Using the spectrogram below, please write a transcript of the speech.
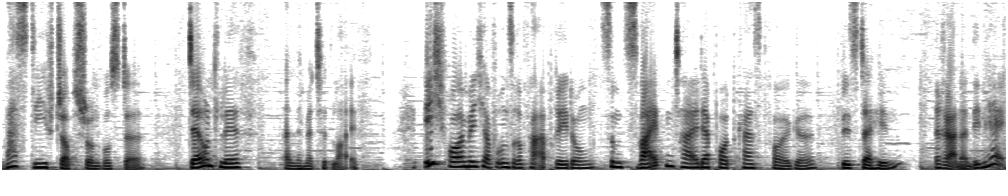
was Steve Jobs schon wusste. Don't live a limited life. Ich freue mich auf unsere Verabredung zum zweiten Teil der Podcast-Folge. Bis dahin, ran an den Hack!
